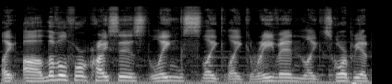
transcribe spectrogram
like uh level four Crisis, Lynx, like like Raven, like Scorpion.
